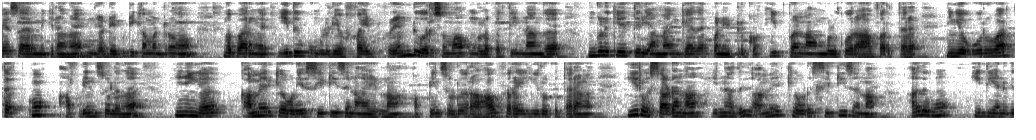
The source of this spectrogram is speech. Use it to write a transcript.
பேச ஆரம்பிக்கிறாங்க. இங்கே டெபுட்டி கமாண்டரும் இங்கே பாருங்கள் இது உங்களுடைய ஃபைல் ரெண்டு வருஷமாக உங்களை பற்றி நாங்கள் உங்களுக்கே தெரியாமல் கேதர் பண்ணிகிட்ருக்கோம் இப்போ நான் உங்களுக்கு ஒரு ஆஃபர் தரேன். நீங்கள் ஒரு வார்த்தை அப்படின்னு சொல்லுங்கள் நீங்கள் அமெரிக்காவுடைய சிட்டிசன் ஆகிடலாம் அப்படின்னு சொல்லிட்டு ஒரு ஆஃபரை ஹீரோக்கு தராங்க. ஹீரோ சடனாக என்னது? அமெரிக்காவோட சிட்டிசனா அதுவும் இது எனக்கு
